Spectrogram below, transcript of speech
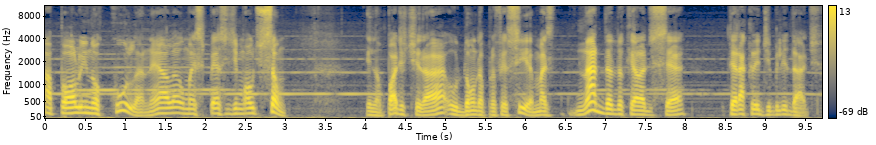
Apolo inocula nela uma espécie de maldição. Ele não pode tirar o dom da profecia, mas nada do que ela disser terá credibilidade.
